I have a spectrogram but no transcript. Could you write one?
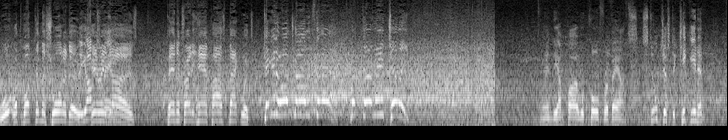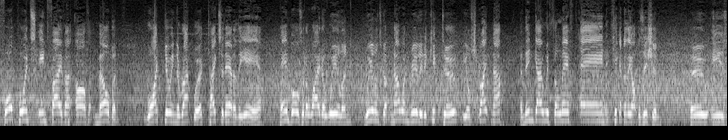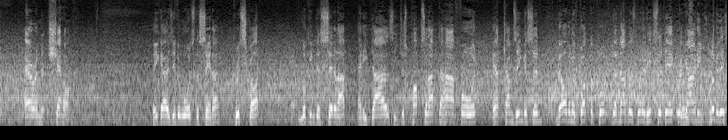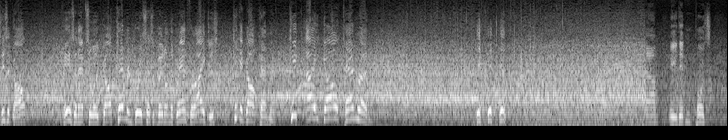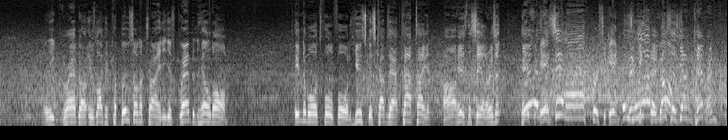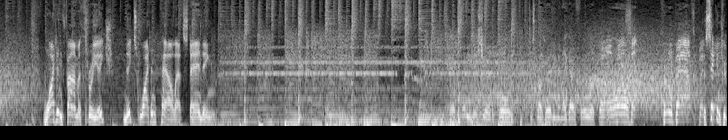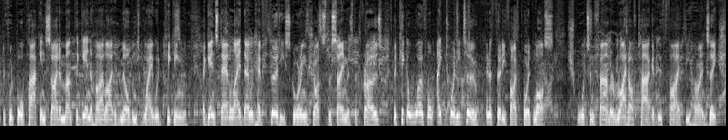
What, what, what can the Schwarter do? The Here he man. goes. Penetrating hand pass backwards. Kick it towards goal. It's there. McDonald Jelly. And the umpire will call for a bounce. Still just a kick in it. Four points in favour of Melbourne. White doing the ruck work, takes it out of the air, handballs it away to Whelan. Whelan's got no one really to kick to. He'll straighten up and then go with the left and kick it to the opposition, who is Aaron Shattock. He goes in towards the centre. Chris Scott looking to set it up, and he does. He just pops it up to half forward. Out comes Ingerson. Melbourne have got the, the numbers when it hits the deck. Rigoni, look at this, here's a goal. Here's an absolute goal. Cameron Bruce hasn't been on the ground for ages. Kick a goal, Cameron. Kick a goal, Cameron. down. Um, he didn't push. He grabbed on. It was like a caboose on a train. He just grabbed and held on. in towards full forward. Huskis comes out, can't take it. Oh, here's the sealer, is it? Here Bruce is again. the sealer. Bruce again. He's Two kicks, two loving goals. this is young Cameron. White and Farmer three each. Neitz, White and Powell outstanding. They have plenty of their share of the ball, just not hurting when they go forward. Oh, Bassett. Cruel bounce, but The second uh, trip to Football Park inside a month again highlighted Melbourne's wayward kicking. Against Adelaide, they would have 30 scoring shots, the same as the Crows, but kick a woeful 8-22 in a 35-point loss. Schwarz and Farmer right off target with five behinds each.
